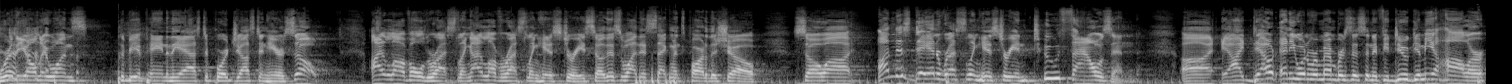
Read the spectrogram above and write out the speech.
We're the only ones to be a pain in the ass to poor Justin here. So, I love old wrestling. I love wrestling history. So, this is why this segment's part of the show. So, uh, on this day in wrestling history in 2000, uh, I doubt anyone remembers this, and if you do, give me a holler.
